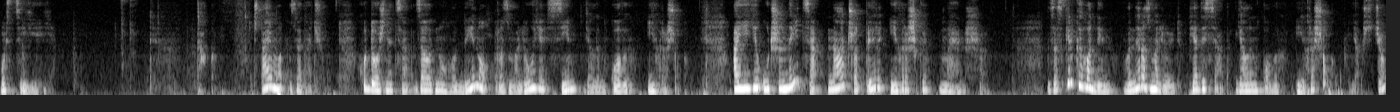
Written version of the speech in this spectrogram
ось цієї. Так, читаємо задачу. Художниця за одну годину розмалює сім ялинкових іграшок, а її учениця на 4 іграшки менше. За скільки годин вони розмалюють 50 ялинкових іграшок, якщо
